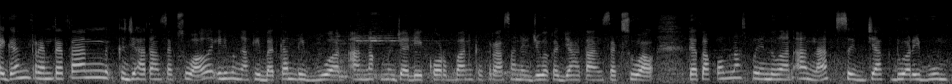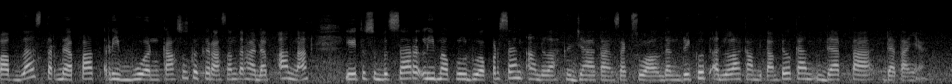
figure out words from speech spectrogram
Egan, rentetan kejahatan seksual ini mengakibatkan ribuan anak menjadi korban kekerasan dan juga kejahatan seksual. Data Komnas Perlindungan Anak, sejak 2014 terdapat ribuan kasus kekerasan terhadap anak, yaitu sebesar 52 persen adalah kejahatan seksual. Dan berikut adalah kami tampilkan data-datanya.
